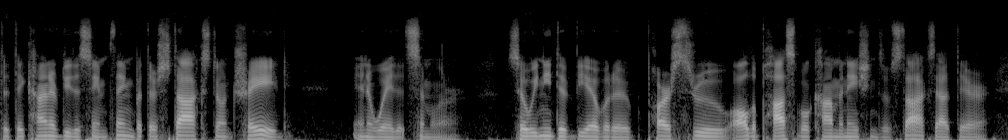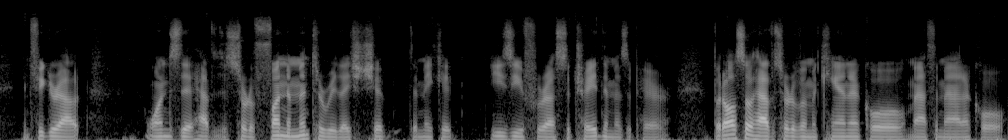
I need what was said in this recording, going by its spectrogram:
that they kind of do the same thing, but their stocks don't trade in a way that's similar. So we need to be able to parse through all the possible combinations of stocks out there and figure out ones that have this sort of fundamental relationship that make it easier for us to trade them as a pair but also have sort of a mechanical, mathematical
